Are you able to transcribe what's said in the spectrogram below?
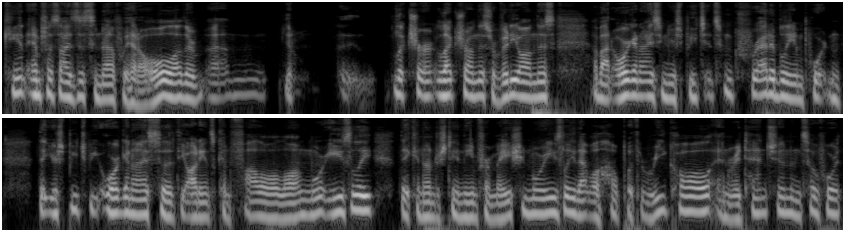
Can't emphasize this enough. We had a whole other, um, you know, lecture, lecture on this or video on this about organizing your speech. It's incredibly important that your speech be organized so that the audience can follow along more easily. They can understand the information more easily. That will help with recall and retention and so forth.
